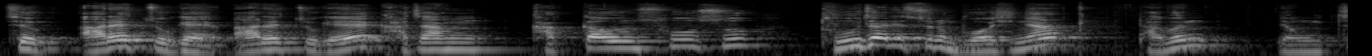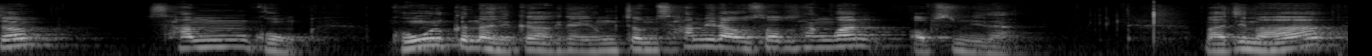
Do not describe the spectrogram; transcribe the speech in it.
즉 아래쪽에 아래쪽에 가장 가까운 소수 두 자릿수는 무엇이냐? 답은 0.30. 0을 끝나니까 그냥 0.3이라고 써도 상관없습니다. 마지막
